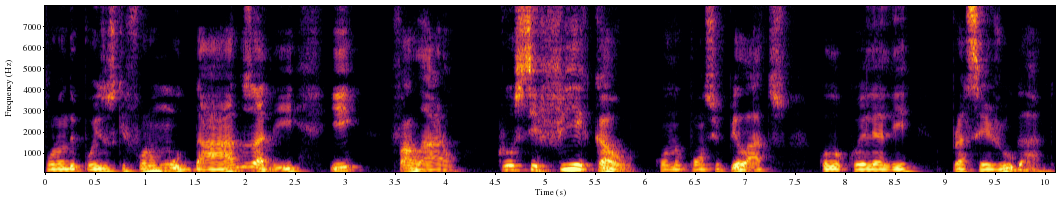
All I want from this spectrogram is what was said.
foram depois os que foram mudados ali e falaram: crucifica-o, quando Pôncio Pilatos colocou ele ali para ser julgado.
